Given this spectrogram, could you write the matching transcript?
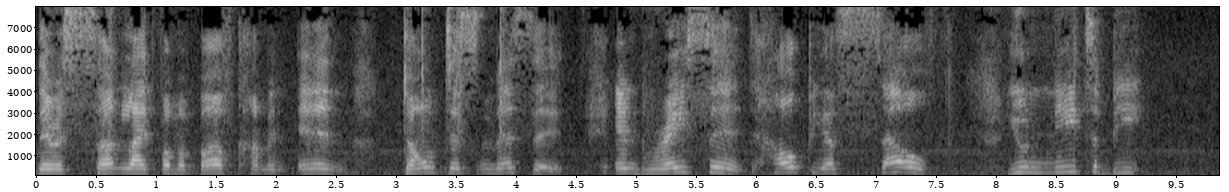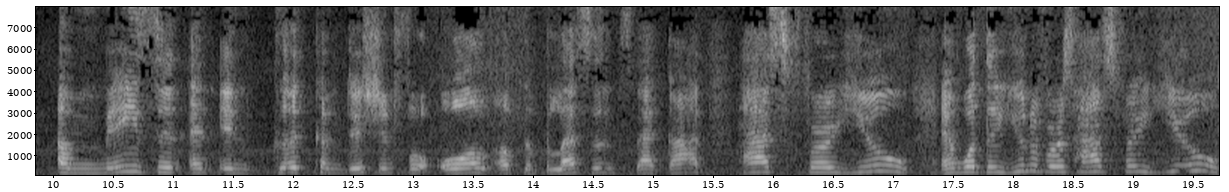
There is sunlight from above coming in don't dismiss it. Embrace it. Help yourself. You need to be amazing and in good condition for all of the blessings that God has for you and what the universe has for you.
